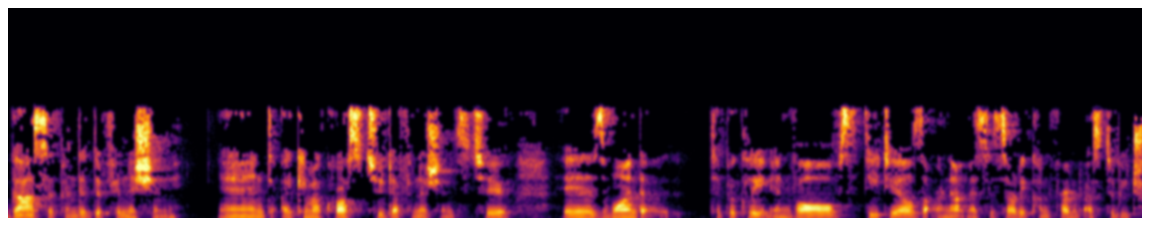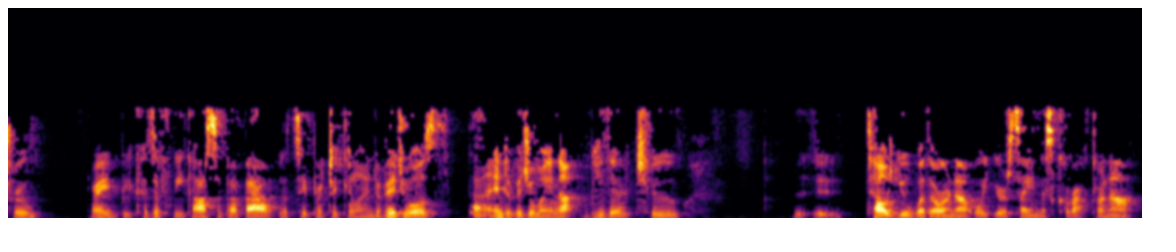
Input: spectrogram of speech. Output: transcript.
gossip and the definition, and I came across two definitions too, is one that typically involves details that are not necessarily confirmed as to be true, right? Because if we gossip about, let's say, particular individuals, that individual may not be there to uh, tell you whether or not what you're saying is correct or not.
